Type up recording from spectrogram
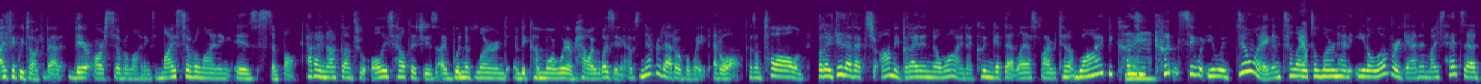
I think we talked about it. There are silver linings. My silver lining is simple. Had I not gone through all these health issues, I wouldn't have learned and become more aware of how I was eating. I was never that overweight at all because I'm tall, but I did have extra on me, but I didn't know why. And I couldn't get that last five or 10. Why? Because mm. you couldn't see what you were doing until yep. I had to learn how to eat all over again. And my head said,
